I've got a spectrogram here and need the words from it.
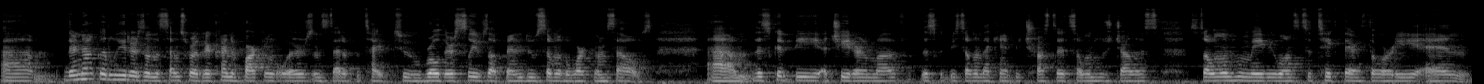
um, they're not good leaders in the sense where they're kind of barking orders instead of the type to roll their sleeves up and do some of the work themselves. Um, this could be a cheater in love. This could be someone that can't be trusted, someone who's jealous, someone who maybe wants to take their authority and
